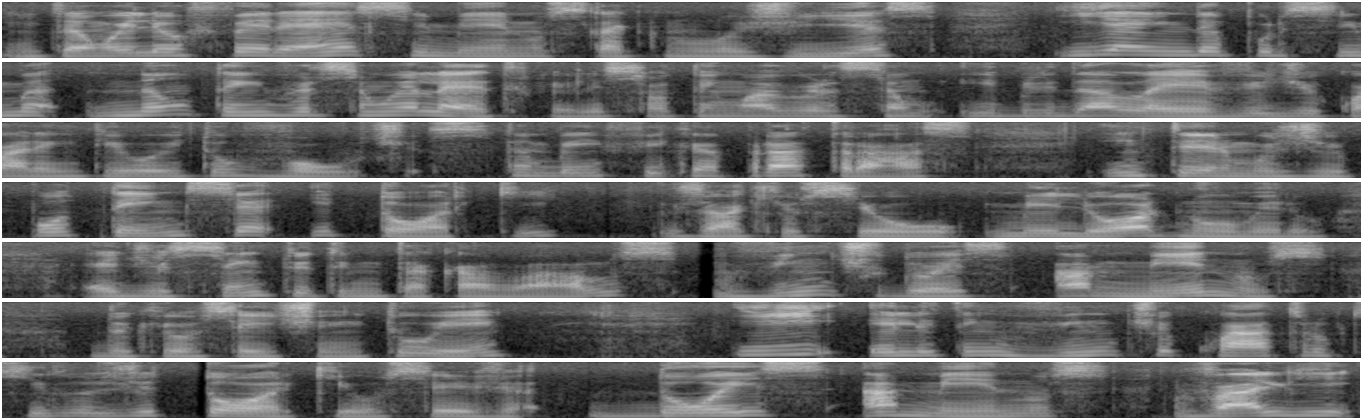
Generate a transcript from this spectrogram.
Então ele oferece menos tecnologias e ainda por cima não tem versão elétrica, ele só tem uma versão híbrida leve de 48 volts. Também fica para trás em termos de potência e torque, já que o seu melhor número é de 130 cavalos, 22 a menos do que o 600e e ele tem 24 kg de torque, ou seja, 2 a menos. Vale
